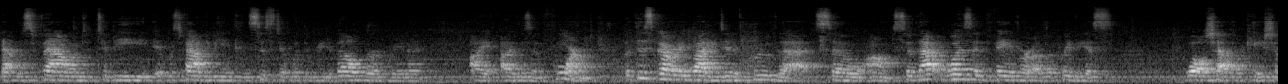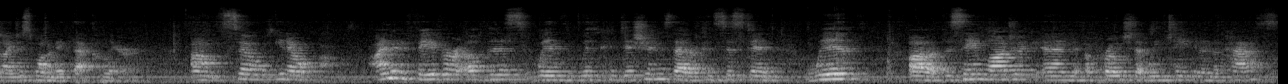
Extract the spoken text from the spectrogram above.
that was found to be, it was found to be inconsistent with the redeveloper agreement. I, I was informed. But this governing body did approve that. So, um, so that was in favor of a previous Walsh application. I just want to make that clear. Um, so, you know, I'm in favor of this with, with conditions that are consistent with uh, the same logic and approach that we've taken in the past.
